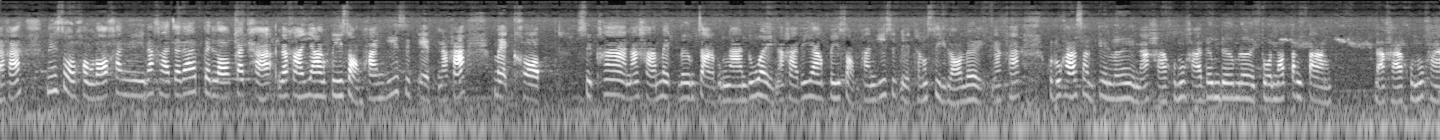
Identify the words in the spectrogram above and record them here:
นะคะ ในส่วนของล้อคันนี้นะคะ จะได้เป็นล้อกระทะนะคะ ยางปี 2021 นะคะ แม็กขอบ 15 นะคะแม็กเดิมจากโรงงานด้วยนะคะที่ยางปี 2021 ทั้ง 4 ล้อเลยนะคะ คุณลูกค้าสังเกตเลยนะคะ คุณลูกค้าเดิมๆเลยตัวน็อตต่างๆนะคะ คุณลูกค้า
